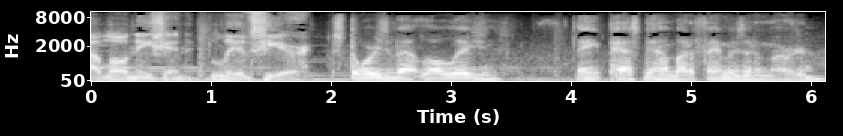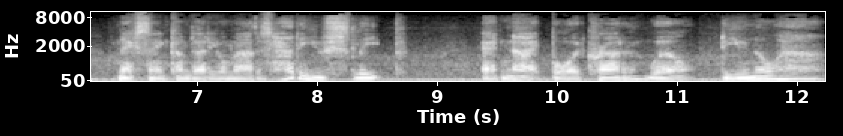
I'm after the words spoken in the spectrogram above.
Outlaw Nation lives here. Stories of outlaw legends. They ain't passed down by the families of the murdered. Next thing comes out of your mouth is, How do you sleep at night, Boyd Crowder? Well, do you know how?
